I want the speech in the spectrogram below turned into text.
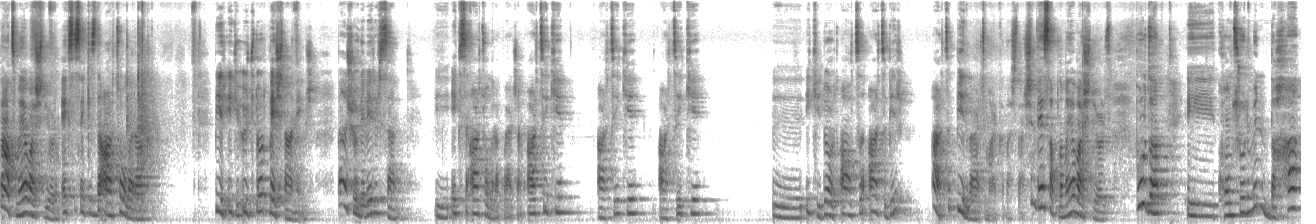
Dağıtmaya başlıyorum. Eksi 8'de artı olarak 1, 2, 3, 4, 5 taneymiş. Ben şöyle verirsem e, eksi artı olarak vereceğim. Artı 2, artı 2, artı 2, 2, 4, 6 artı 1 artı 1 verdim arkadaşlar. Şimdi hesaplamaya başlıyoruz. Burada e, kontrolümün daha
